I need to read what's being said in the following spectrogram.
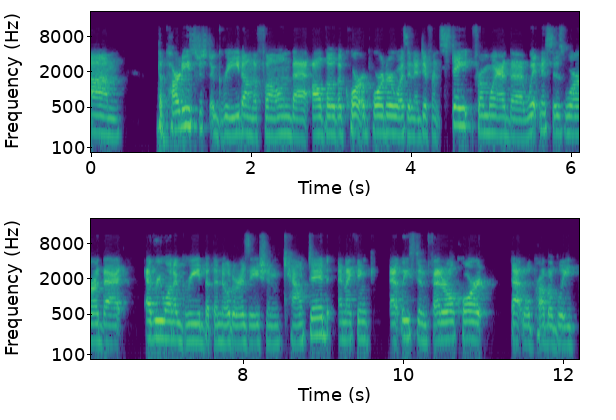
Um, the parties just agreed on the phone that although the court reporter was in a different state from where the witnesses were, that everyone agreed that the notarization counted. And I think, at least in federal court, that will probably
